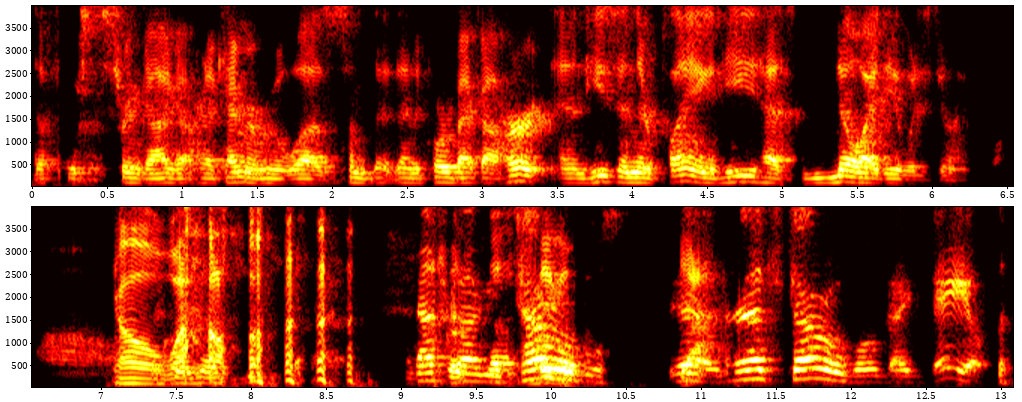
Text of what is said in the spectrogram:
the first string guy got hurt. I can't remember who it was. Some, then the quarterback got hurt and he's in there playing and he has no idea what he's doing. Oh, wow. that's going to be terrible. Yeah, yeah, that's terrible. Like, damn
